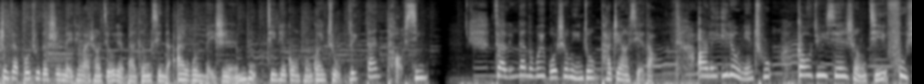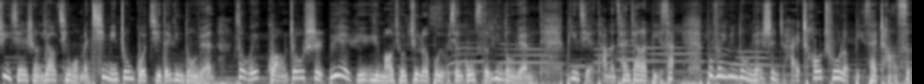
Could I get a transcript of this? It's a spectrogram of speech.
正在播出的是每天晚上九点半更新的《爱问美食人物》，今天共同关注林丹讨薪。在林丹的微博声明中，他这样写道：“二零一六年初，高军先生及傅训先生邀请我们七名中国籍的运动员作为广州市粤语羽毛球俱乐部有限公司的运动员，并且他们参加了比赛，部分运动员甚至还超出了比赛场次，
